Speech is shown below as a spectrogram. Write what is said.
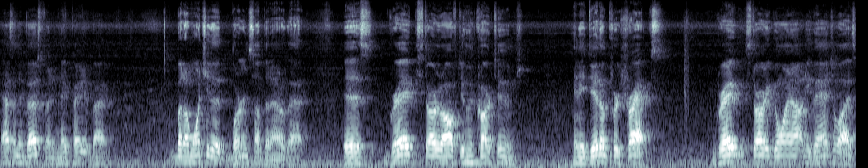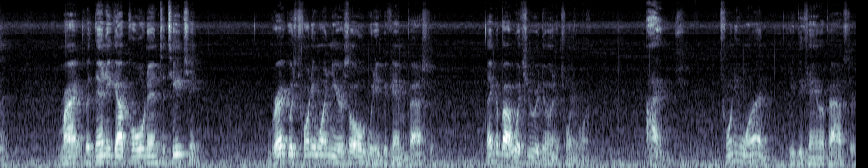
as an investment, and they paid it back. But I want you to learn something out of that. Is Greg started off doing cartoons, and he did them for tracks. Greg started going out and evangelizing, right? But then he got pulled into teaching. Greg was 21 years old when he became a pastor. Think about what you were doing at 21. I 21, he became a pastor.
